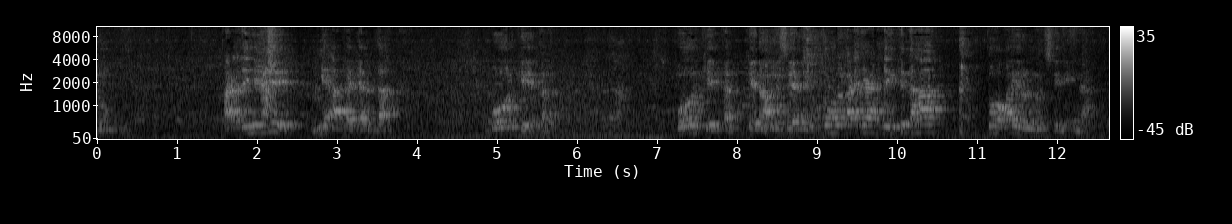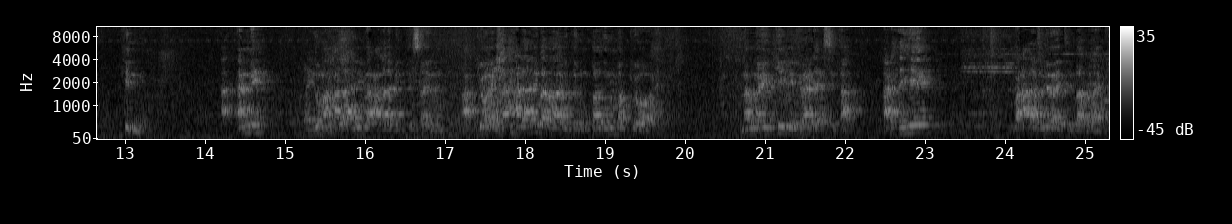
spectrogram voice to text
نوم. أرضيه مئة جلدة. بول كيتنا بول كيتنا كنا مسيح تو أرجع حين كنها تو غير المحسنين كن. أني دوما حلالي على بالتسعين أكيو إحنا حلالي برا بالتمقاد نما أكيو واحد. نما يمكن يكرر عستا أرحيه بعد بلو اعتبارك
